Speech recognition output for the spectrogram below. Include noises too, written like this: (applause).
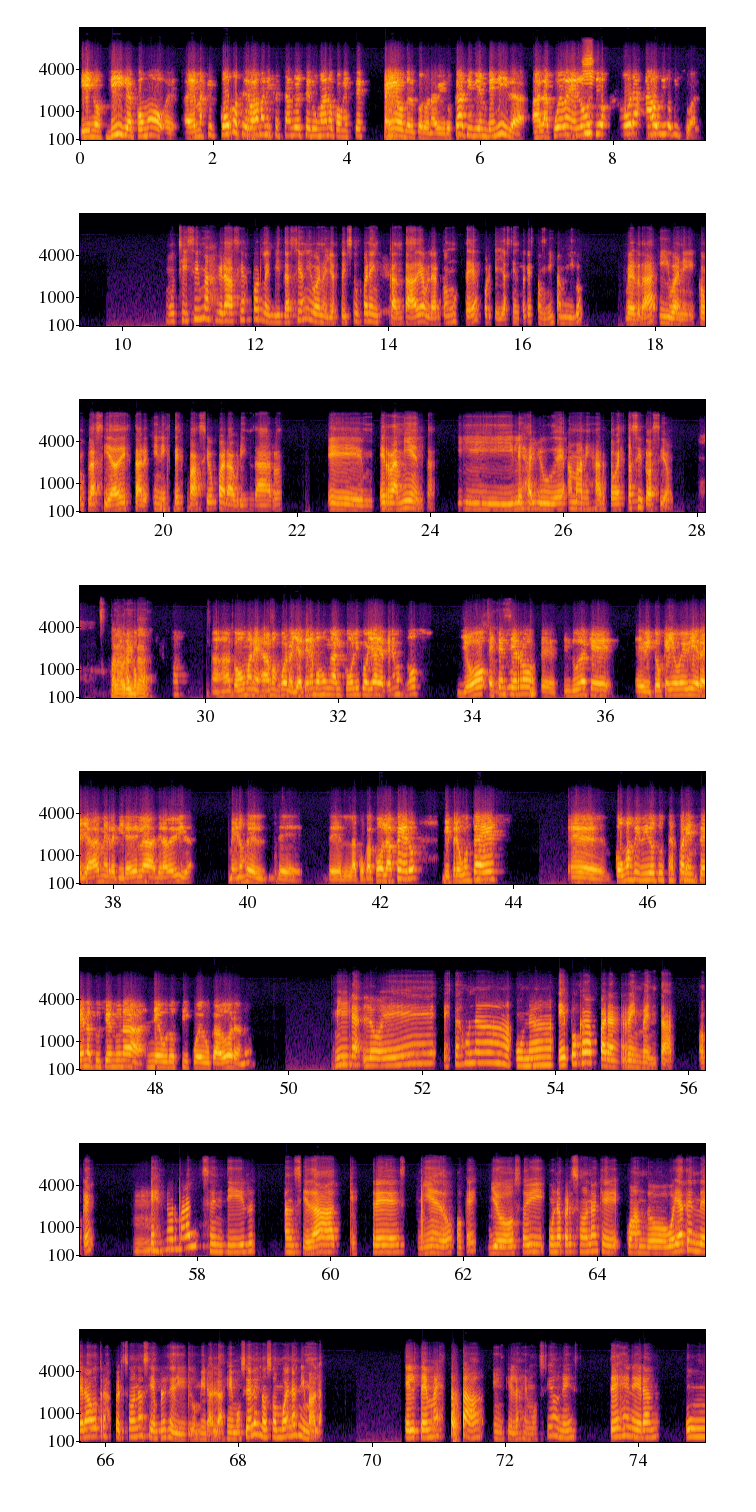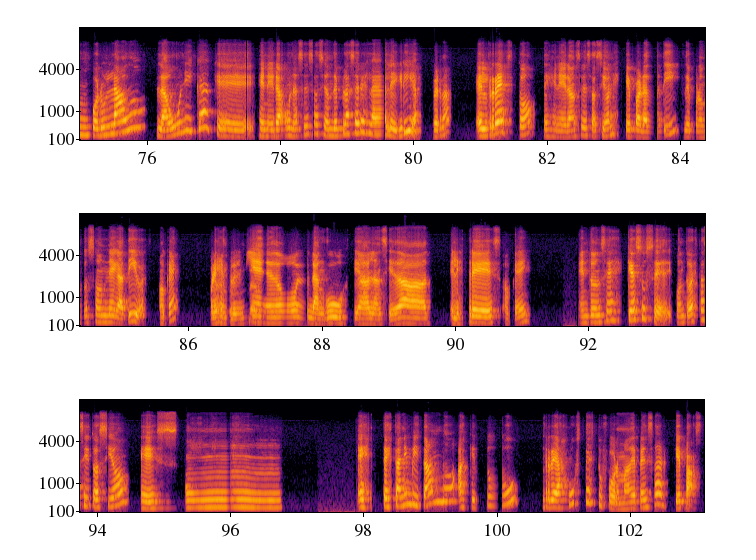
y nos diga cómo, eh, además que cómo se va manifestando el ser humano con este peo del coronavirus. Katy, bienvenida a la Cueva del Ocio, ahora audiovisual. Muchísimas gracias por la invitación y bueno, yo estoy súper encantada de hablar con ustedes porque ya siento que son mis amigos, ¿verdad? Y bueno, y complacida de estar en este espacio para brindar eh, herramientas y les ayude a manejar toda esta situación. Para brindar. Ajá, ¿cómo manejamos? Bueno, ya tenemos un alcohólico ya, ya tenemos dos. Yo, este encierro, eh, sin duda que evitó que yo bebiera, ya me retiré de la, de la bebida, menos del, de, de la Coca-Cola, pero mi pregunta es, eh, ¿cómo has vivido tú esta (laughs) cuarentena, tú siendo una neuropsicoeducadora, no? Mira, lo he, esta es una, una época para reinventar, ¿ok? Mm, Es normal sentir ansiedad, estrés, miedo, ¿ok? Yo soy una persona que cuando voy a atender a otras personas siempre les digo, mira, las emociones no son buenas ni malas. El tema está en que las emociones te generan un, por un lado, la única que genera una sensación de placer es la alegría, ¿verdad? El resto te generan sensaciones que para ti de pronto son negativas, ¿ok? Por ejemplo, el miedo, la angustia, la ansiedad, el estrés, ¿ok? Entonces, ¿qué sucede? Con toda esta situación es un... es- te están invitando a que tú reajustes tu forma de pensar. ¿Qué pasa?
